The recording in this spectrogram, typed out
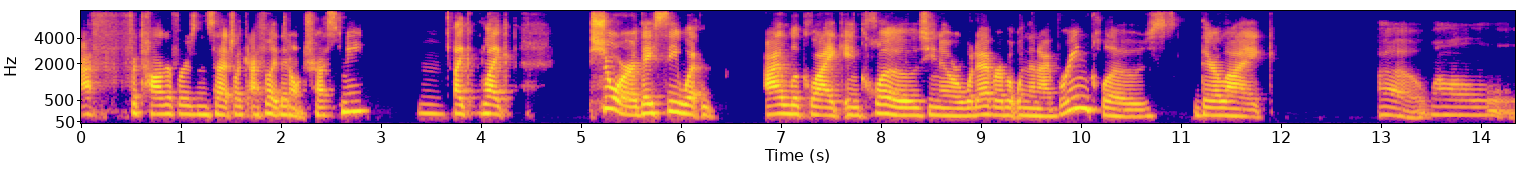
I, photographers and such like i feel like they don't trust me mm. like like sure they see what i look like in clothes you know or whatever but when then i bring clothes they're like oh well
